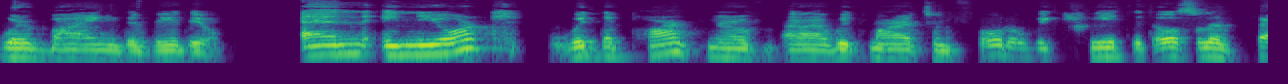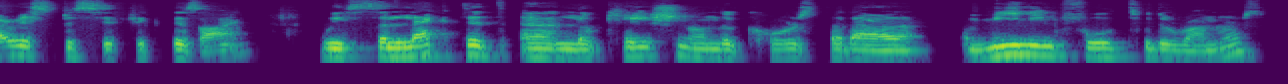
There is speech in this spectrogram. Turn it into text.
were buying the video. And in New York, with the partner uh, with Marathon Photo, we created also a very specific design We selected a location on the course that are meaningful to the runners,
